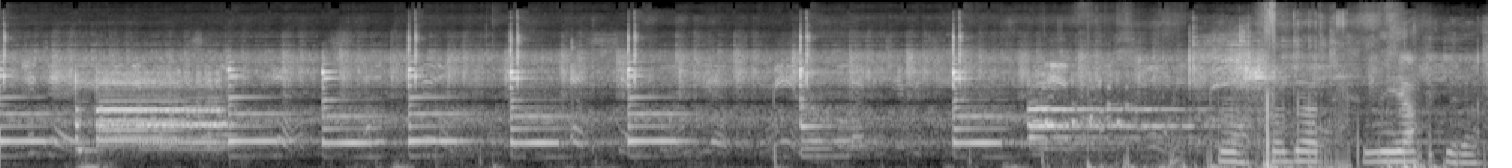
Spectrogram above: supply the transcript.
Today is the 7th floor. A successful yet meaningful activity. Every school Hı, hadi artık şunu yak biraz.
